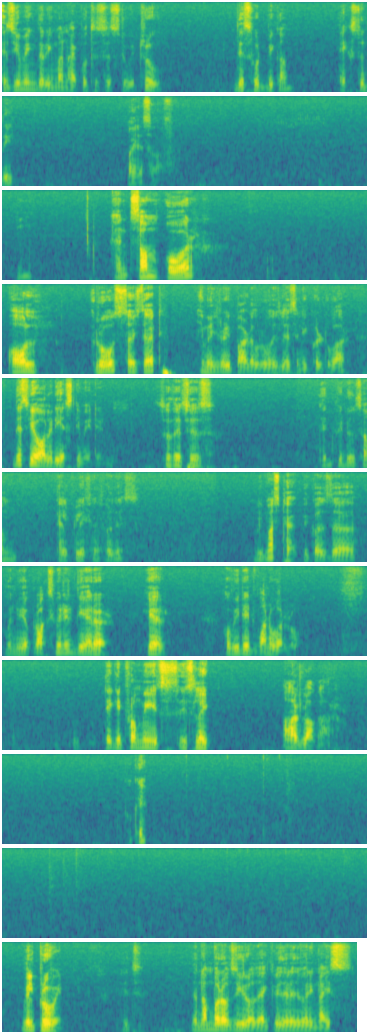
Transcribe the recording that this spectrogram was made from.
assuming the Riemann hypothesis to be true, this would become x to the minus half hmm. and sum over all rhos such that imaginary part of rho is less than equal to r. This we have already estimated. So, this is did we do some calculations for this? We must have because uh, when we approximated the error here, oh we did 1 over rho. Take it from me, it's it's like r log r. Okay. We'll prove it. It's the number of zeros. Actually, there is a very nice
